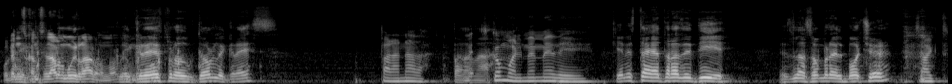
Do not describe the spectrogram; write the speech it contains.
Porque nos cancelaron muy raro, ¿no? ¿Le crees, productor? ¿Le crees? Para nada. Para Es nada. como el meme de. ¿Quién está ahí atrás de ti? ¿Es la sombra del Butcher? Exacto.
